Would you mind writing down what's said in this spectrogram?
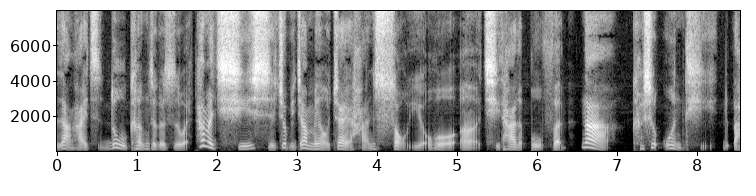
让孩子入坑这个思维，他们其实就比较没有在含手游或呃其他的部分。那可是问题来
